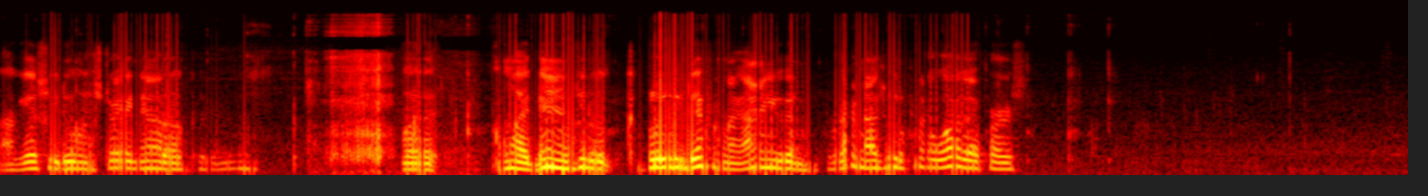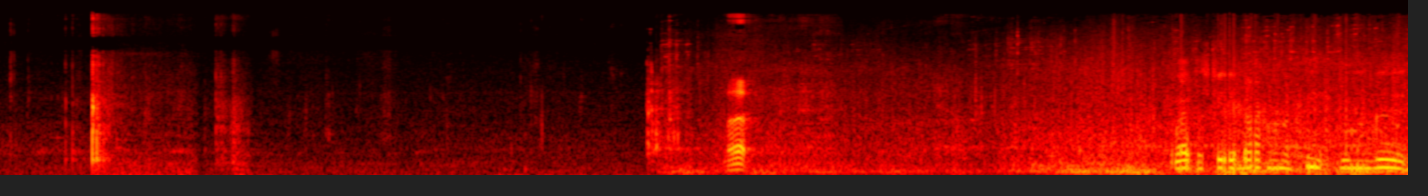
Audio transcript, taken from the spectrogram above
I guess she doing straight now though. But I'm like, damn, she look completely different. Like I didn't even recognize who the fuck it was at first. But Glad to see her back on her feet, doing good.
